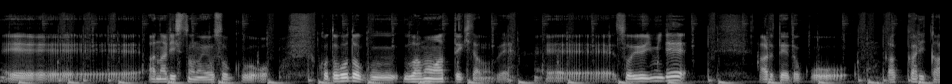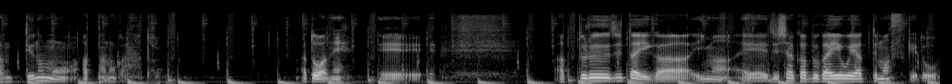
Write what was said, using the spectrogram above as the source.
えー、アナリストの予測をことごとく上回ってきたので、えー、そういう意味で、ある程度こう、がっかり感っていうのもあったのかなと。あとはね、えー、アップル自体が今、えー、自社株買いをやってますけど、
